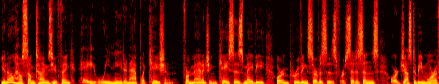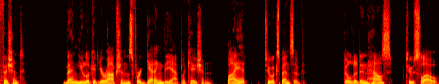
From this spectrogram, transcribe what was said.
You know how sometimes you think, hey, we need an application for managing cases, maybe, or improving services for citizens, or just to be more efficient? Then you look at your options for getting the application. Buy it? Too expensive. Build it in house? Too slow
